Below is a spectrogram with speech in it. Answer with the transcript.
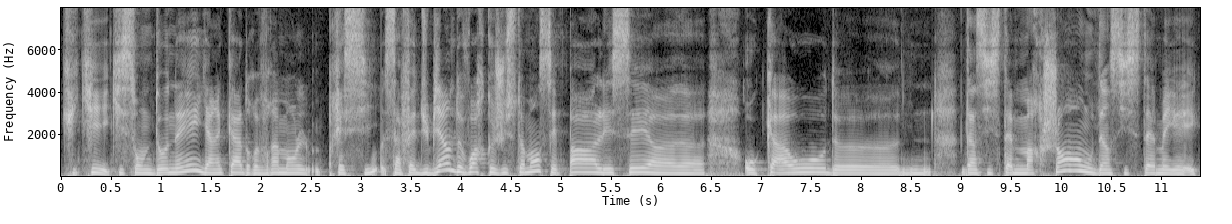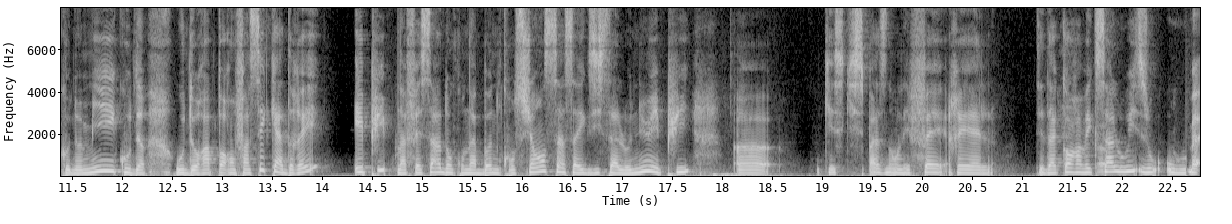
qui, qui, qui sont données. Il y a un cadre vraiment précis. Ça fait du bien de voir que justement, c'est pas laissé euh, au chaos d'un système marchand ou d'un système économique ou, ou de rapport. Enfin, c'est cadré. Et puis, on a fait ça, donc on a bonne conscience. Ça, ça existe à l'ONU. Et puis, euh, qu'est-ce qui se passe dans les faits réels? T'es d'accord avec ça, Louise ou, ou- Bah,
